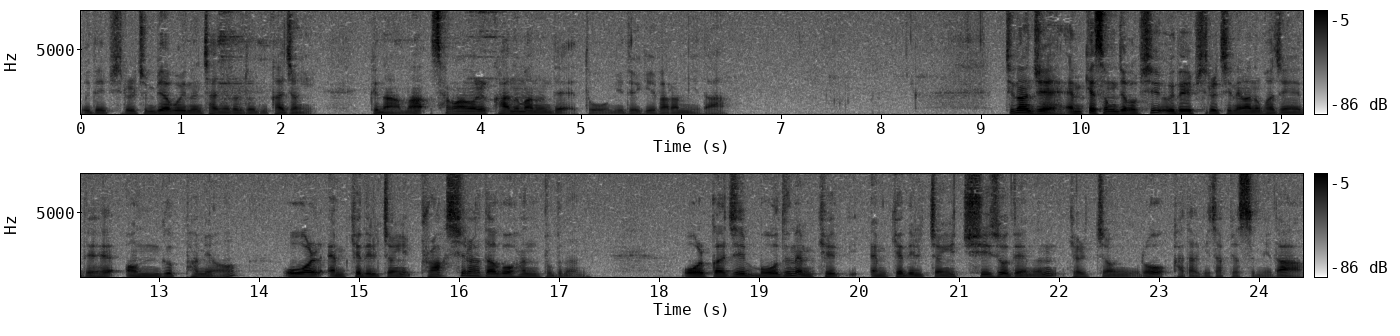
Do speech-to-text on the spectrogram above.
의대 입시를 준비하고 있는 자녀를 둔 가정이 그나마 상황을 가늠하는 데 도움이 되기 바랍니다. 지난주에 MCAT 성적 없이 의대 입시를 진행하는 과정에 대해 언급하며 5월 MCAT 일정이 불확실하다고 한 부분은 5월까지 모든 MCAT, MCAT 일정이 취소되는 결정으로 가닥이 잡혔습니다.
